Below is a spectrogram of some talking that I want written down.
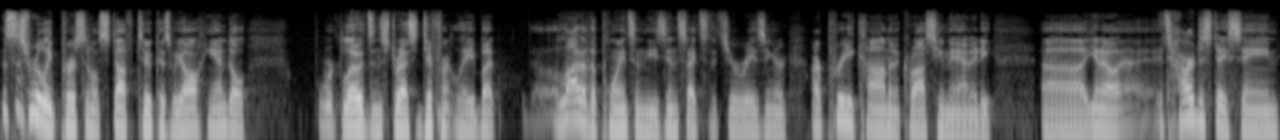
this is really personal stuff too, because we all handle workloads and stress differently. But a lot of the points and these insights that you're raising are are pretty common across humanity. Uh, you know, it's hard to stay sane.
